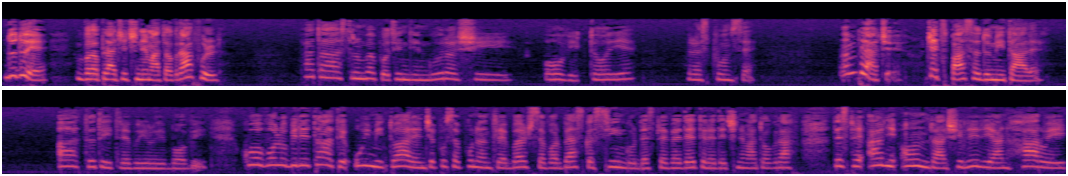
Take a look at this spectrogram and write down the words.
Duduie, vă place cinematograful?" Fata strâmbă puțin din gură și... O, Victorie!" răspunse. Îmi place. Ce-ți pasă, dumitale?" Atât îi trebuie lui Bobby. Cu o volubilitate uimitoare început să pună întrebări și să vorbească singur despre vedetele de cinematograf, despre Annie Ondra și Lilian Harway,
